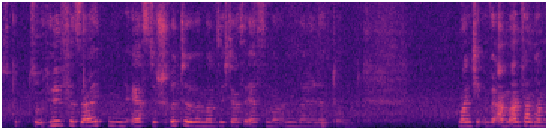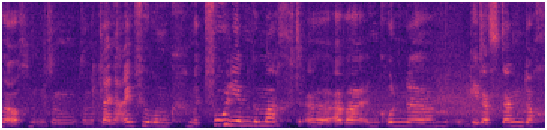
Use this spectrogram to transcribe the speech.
es gibt so Hilfeseiten, erste Schritte, wenn man sich das erste Mal anmeldet und Manche, am Anfang haben wir auch so, so eine kleine Einführung mit Folien gemacht, äh, aber im Grunde geht das dann doch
